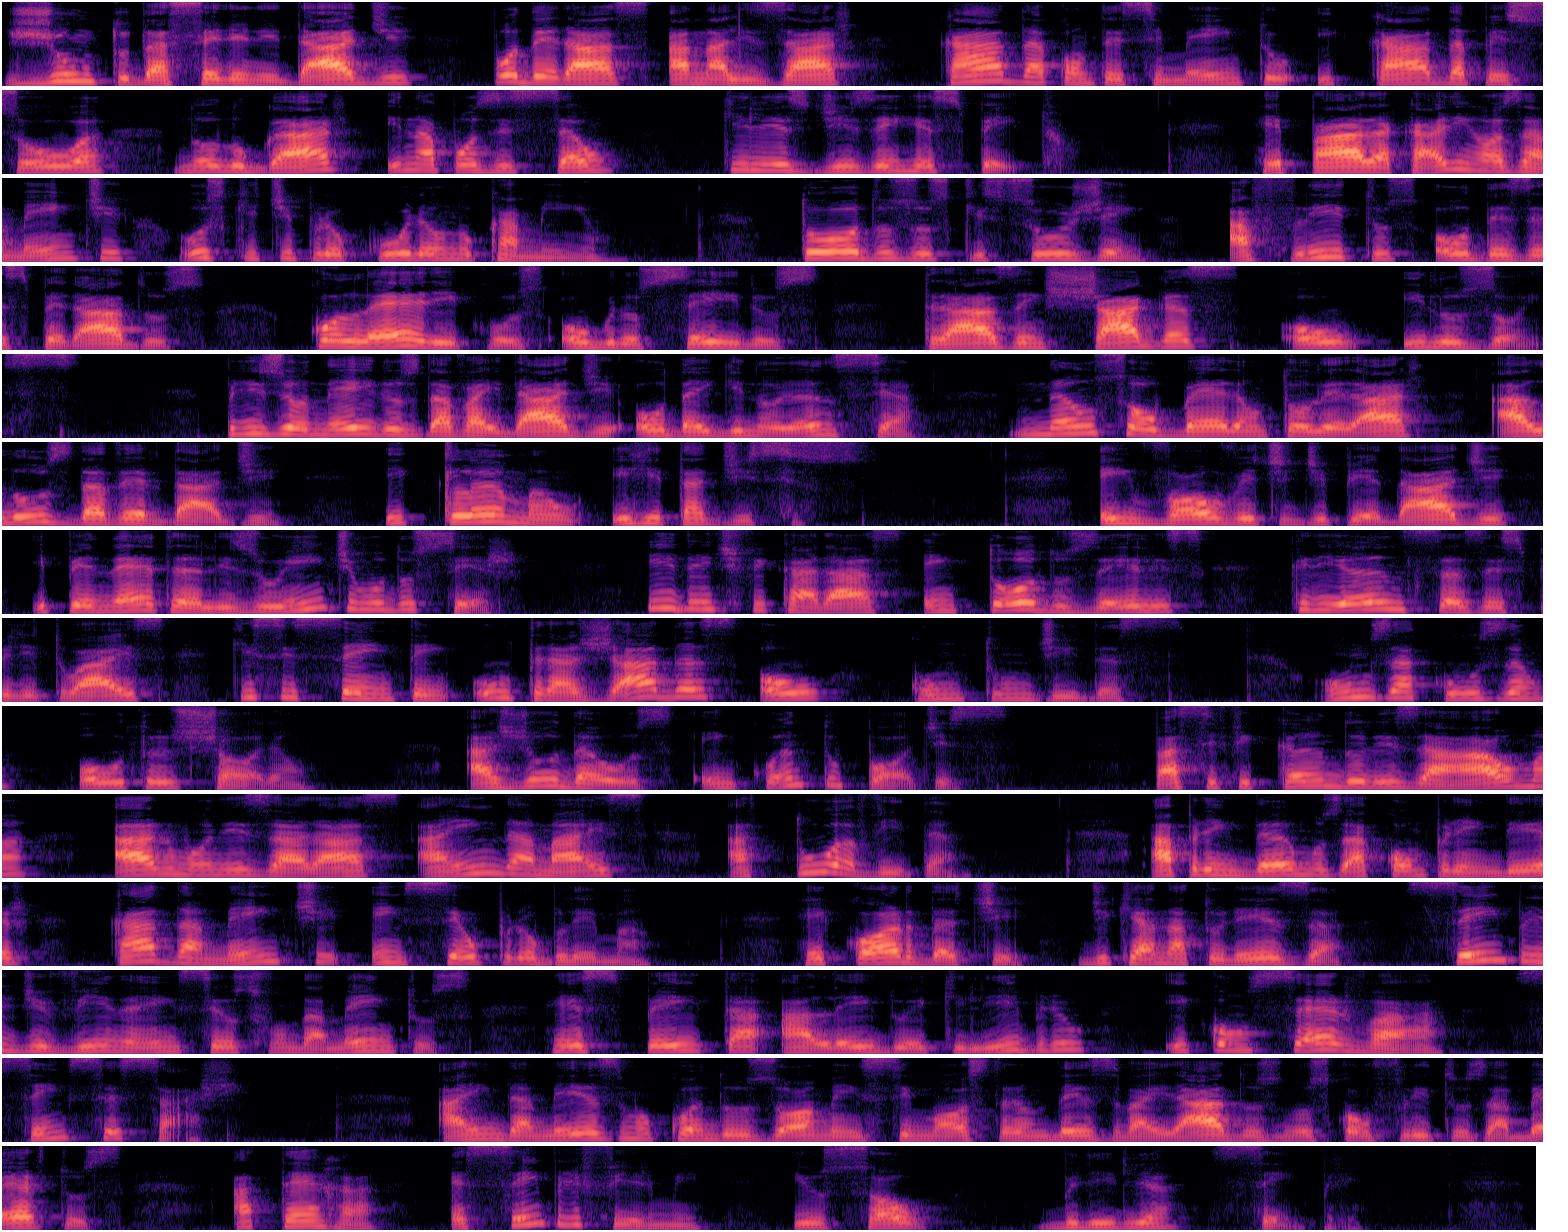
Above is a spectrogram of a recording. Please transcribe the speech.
Junto da serenidade, poderás analisar cada acontecimento e cada pessoa no lugar e na posição que lhes dizem respeito. Repara carinhosamente os que te procuram no caminho. Todos os que surgem aflitos ou desesperados, coléricos ou grosseiros, trazem chagas ou ilusões. Prisioneiros da vaidade ou da ignorância, não souberam tolerar a luz da verdade e clamam irritadiços envolve-te de piedade e penetra-lhes o íntimo do ser. Identificarás em todos eles crianças espirituais que se sentem ultrajadas ou contundidas. Uns acusam, outros choram. Ajuda-os enquanto podes. Pacificando-lhes a alma, harmonizarás ainda mais a tua vida. Aprendamos a compreender cada mente em seu problema. Recorda-te de que a natureza, sempre divina em seus fundamentos, respeita a lei do equilíbrio e conserva-a sem cessar. Ainda mesmo quando os homens se mostram desvairados nos conflitos abertos, a Terra é sempre firme e o sol brilha sempre.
